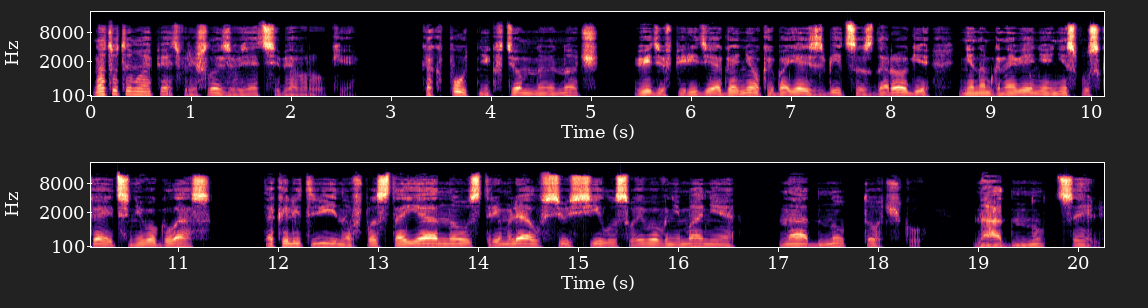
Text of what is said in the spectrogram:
Но тут ему опять пришлось взять себя в руки. Как путник в темную ночь, видя впереди огонек и боясь сбиться с дороги, ни на мгновение не спускает с него глаз, так и Литвинов постоянно устремлял всю силу своего внимания на одну точку, на одну цель.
